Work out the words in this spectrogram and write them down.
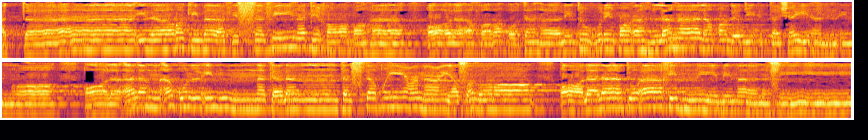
حتى إذا ركبا في السفينة خرقها قال أخرقتها لتغرق أهلها لقد جئت شيئا إمرا. قال ألم أقل إنك لن تستطيع معي صبرا؟ قال لا تؤاخذني بما نسيت.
